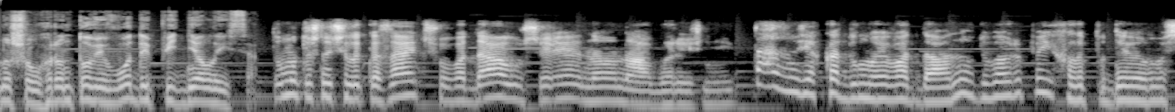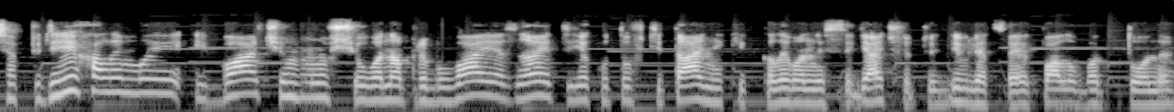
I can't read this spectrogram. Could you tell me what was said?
Ну що в ґрунтові води піднялися. Тому то ж почали казати, що вода вже на набережній. Та ну яка думаю, вода? Ну добре, поїхали, подивимося. Під'їхали ми і бачимо, що вона прибуває. Знаєте, як ото в Титаніки, коли вони сидять, що то дивляться, як палуба тоне.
